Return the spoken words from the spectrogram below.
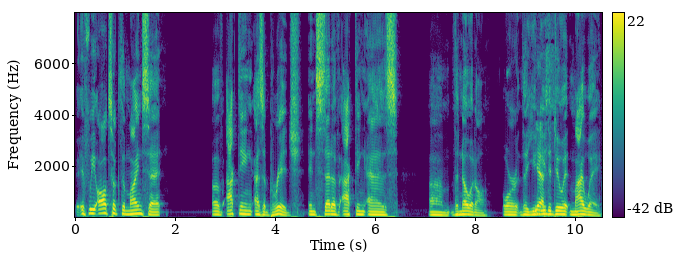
if we all took the mindset of acting as a bridge instead of acting as um, the know it all or the you yes. need to do it my way.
